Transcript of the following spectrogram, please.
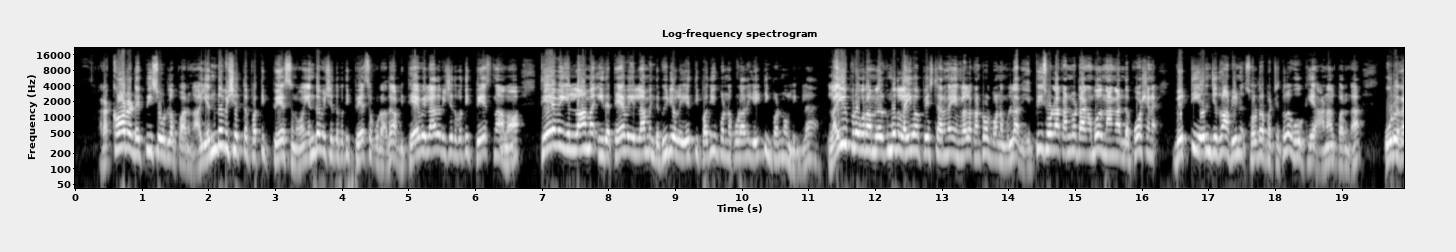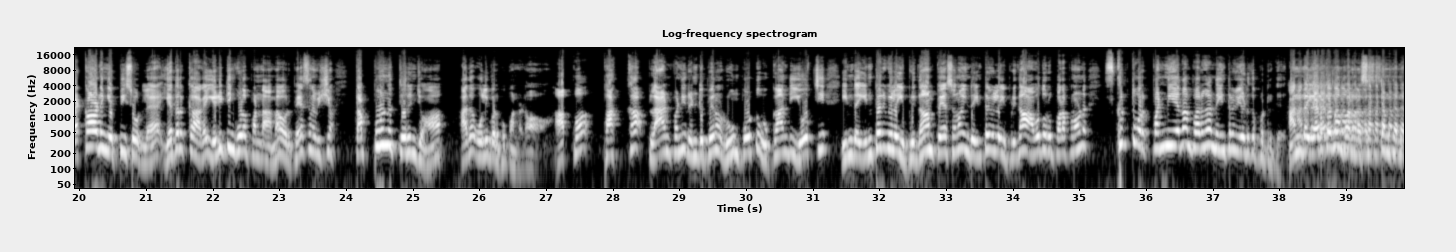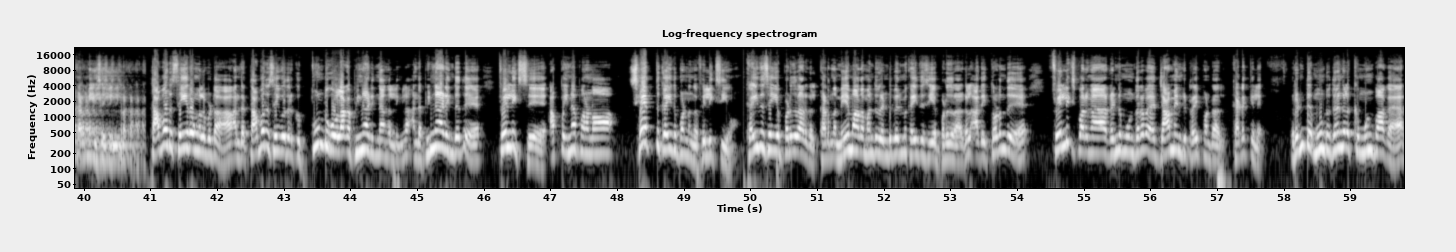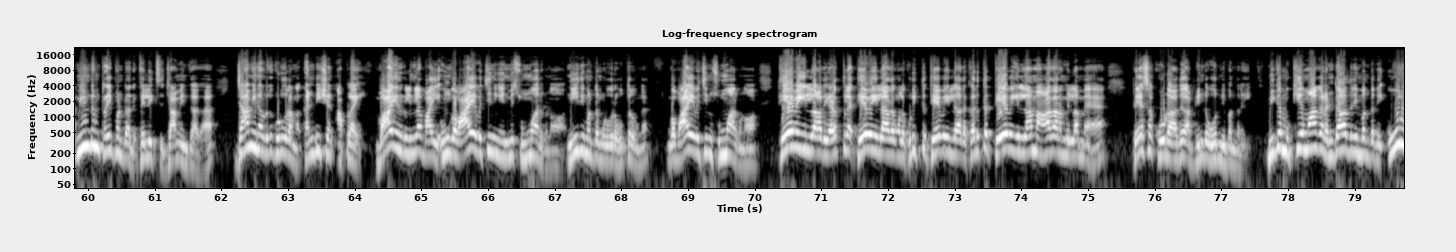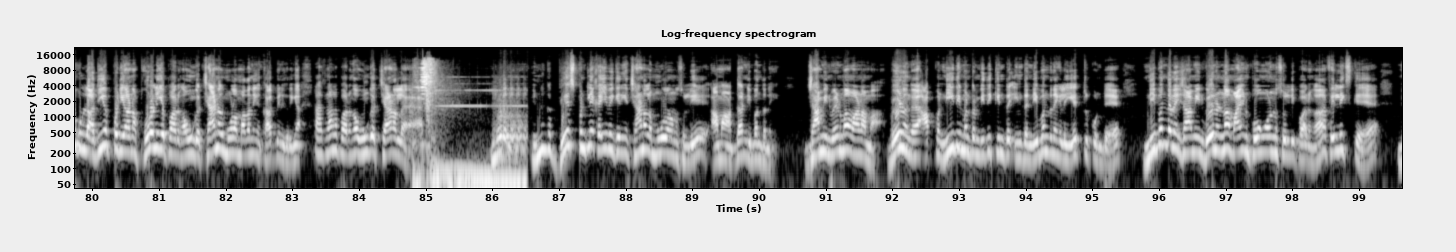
ரெக்கார்டட் எபிசோடில் பாருங்க. எந்த விஷயத்தை பற்றி பேசணும் எந்த விஷயத்தை பற்றி பேசக்கூடாது அப்படி தேவையில்லாத விஷயத்தை பற்றி பேசினாலும் தேவையில்லாமல் இதை தேவையில்லாமல் இந்த வீடியோவில் ஏற்றி பதிவு பண்ணக்கூடாது எடிட்டிங் பண்ணணும் இல்லைங்களா? லைவ் ப்ரோக்ராமில் இருக்கும்போது லைவாக பேசிட்டாருங்க எங்களால் கண்ட்ரோல் பண்ண முடியல. அது கன்வெர்ட் ஆகும்போது நாங்கள் அந்த போர்ஷனை வெட்டி எரிஞ்சிடும் அப்படின்னு சொல்கிற பட்சத்தில் ஓகே ஆனால் பாருங்கள் ஒரு ரெக்கார்டிங் எபிசோடில் எதற்காக எடிட்டிங் கூட பண்ணாமல் அவர் பேசின விஷயம் தப்புன்னு தெரிஞ்சும் அதை ஒளிபரப்பு பண்ணணும். அப்போ பக்கா பிளான் பண்ணி ரெண்டு பேரும் ரூம் போட்டு உட்கார்ந்து யோசிச்சு இந்த இன்டர்வியூல இப்படி தான் பேசணும் இந்த இன்டர்வியூல இப்படி தான் அவதூறு பரப்பணும்னு ஸ்கிரிப்ட் ஒர்க் பண்ணியே தான் பாருங்க அந்த இன்டர்வியூ எடுக்கப்பட்டிருக்கு. அந்த இடத்துல தான் பாருங்க சட்டம் தன் கடமையை செய்கின்ற தவறு செய்யறவங்களை விட அந்த தவறு செய்வதற்கு தூண்டுகோலாக பின்னாடி இருந்தாங்க இல்லைங்களா? அந்த பின்னாடி இருந்தது ஃபெலிக்ஸ் அப்ப என்ன பண்ணணும்? சேர்த்து கைது பண்ணுங்க ஃபெலிக்ஸையும் கைது செய்யப்படுகிறார்கள். கடந்த மே மாதம் அன்று ரெண்டு பேருமே கைது செய்யப்படுகிறார்கள். அதைத் தொடர்ந்து ஃபெலிக்ஸ் பாருங்க ரெண்டு மூணு தடவை ஜாமீனுக்கு ட்ரை பண்ணுறாரு கிடைக்கல. ரெண்டு மூன்று தினங்களுக்கு முன்பாக மீண்டும் ட்ரை பண்ணுறாரு ஃபெலிக்ஸ் ஜாமீனுக்காக. ஜாமீன் அவருக்கு கொடுக்குறாங்க. கண்டிஷன் அப்ளை வாய் இருக்கு இல்லைங்களா? வாய். உங்கள் வாயை வச்சு நீங்கள் இனிமேல் சும்மா இருக்கணும். நீதிமன்றம் கொடுக்குற உத்தரவுங்க. உங்கள் வாயை வச்சு சும்மா இருக்கணும். தேவையில்லாத இடத்துல தேவையில்லாதவங்களை குறித்து தேவையில்லாத கருத்தை தேவையில்லாமல் ஆதாரம் இல்லாமல் பேசக்கூடாது அப்படின்ற ஒரு நிபந்தனை. மிக முக்கியமாக ரெண்டாவது நிபந்தனை ஊருக்குள்ள அதிகப்படியான புரளியை பாருங்க உங்க சேனல் மூலமா தான் நீங்க கலப்பினுக்கிறீங்க அதனால பாருங்க உங்க சேனலை மூடணும். என்னங்க பேஸ்மெண்ட்லயே கை வைக்கிறீங்க சேனலை மூடணும்னு சொல்லி? ஆமா அதான் நிபந்தனை. ஜாமீன் வேணுமா வேணாமா? வேணுங்க. அப்போ நீதிமன்றம் விதிக்கின்ற இந்த நிபந்தனைகளை ஏற்றுக்கொண்டு நிபந்தனை ஜாமீன் வேணும்னா வாங்கின்னு போங்கன்னு சொல்லி பாருங்க ஃபெலிக்ஸ்க்கு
